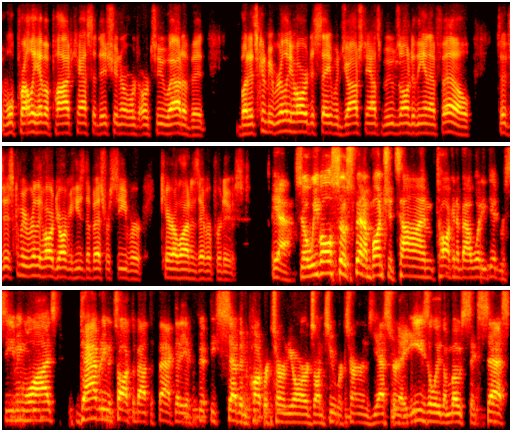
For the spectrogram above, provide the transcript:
we'll probably have a podcast edition or, or two out of it. But it's going to be really hard to say when Josh Downs moves on to the NFL. So it's going to be really hard to argue he's the best receiver Carolina's ever produced. Yeah. So we've also spent a bunch of time talking about what he did receiving wise. Gavin even talked about the fact that he had 57 punt return yards on two returns yesterday, easily the most success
